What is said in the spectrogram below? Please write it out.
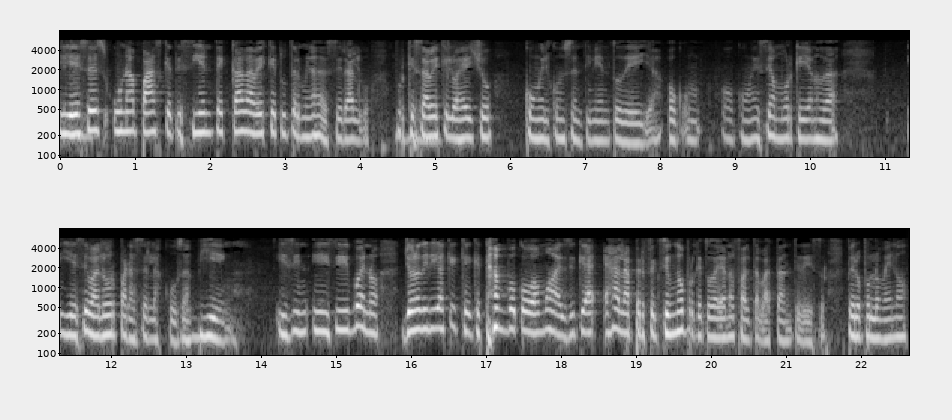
y esa es una paz que te siente cada vez que tú terminas de hacer algo, porque sabes que lo has hecho con el consentimiento de ella o con, ese amor que ella nos da y ese valor para hacer las cosas bien. Y si, y si bueno, yo no diría que, que, tampoco vamos a decir que es a la perfección, no, porque todavía nos falta bastante de eso, pero por lo menos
